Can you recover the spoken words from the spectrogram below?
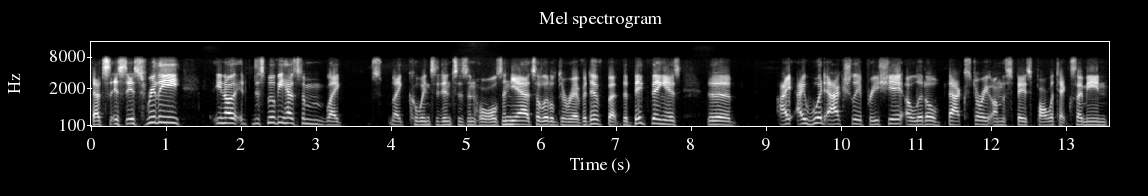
That's it's it's really, you know, it, this movie has some like like coincidences and holes, and yeah, it's a little derivative. But the big thing is the I I would actually appreciate a little backstory on the space politics. I mean,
